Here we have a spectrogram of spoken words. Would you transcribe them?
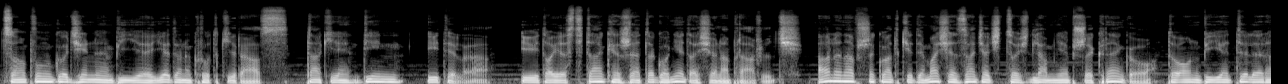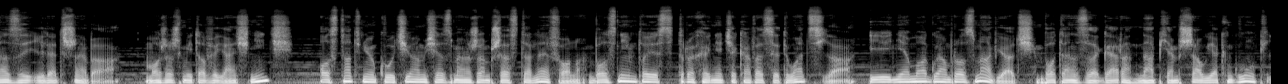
Co pół godziny bije jeden krótki raz. Takie din i tyle. I to jest tak, że tego nie da się naprawić. Ale na przykład, kiedy ma się zadziać coś dla mnie przykrego, to on bije tyle razy, ile trzeba. Możesz mi to wyjaśnić? Ostatnio kłóciłam się z mężem przez telefon, bo z nim to jest trochę nieciekawa sytuacja i nie mogłam rozmawiać, bo ten zegar napięprzał jak głupi.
